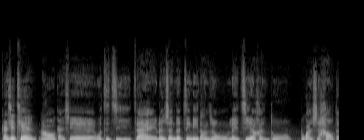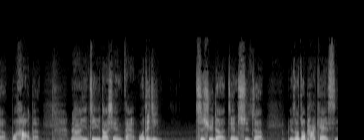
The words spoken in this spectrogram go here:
感谢天，然后感谢我自己在人生的经历当中累积了很多，不管是好的、不好的，那以至于到现在，我自己持续的坚持着，比如说做 podcast，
